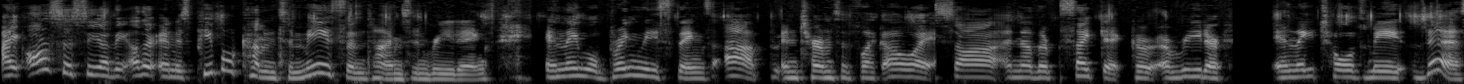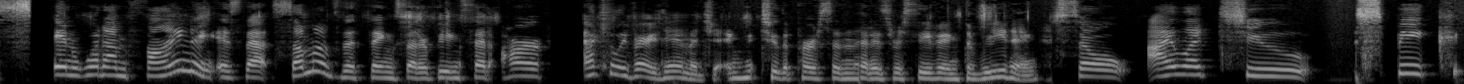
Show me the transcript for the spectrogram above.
I also see on the other end is people come to me sometimes in readings and they will bring these things up in terms of, like, oh, I saw another psychic or a reader and they told me this. And what I'm finding is that some of the things that are being said are actually very damaging to the person that is receiving the reading. So I like to speak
